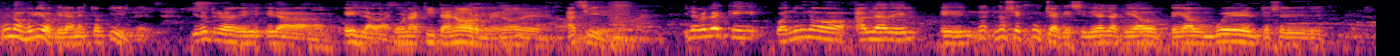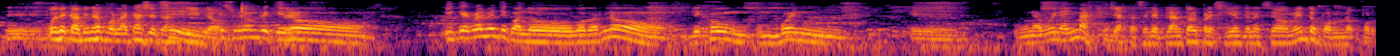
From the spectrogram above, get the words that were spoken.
Uno murió, que era Néstor Kirchner y el otro era, es la Una quita enorme, ¿no? Así es. Y la verdad es que cuando uno habla de él, eh, no, se escucha que se le haya quedado pegado un vuelto, eh, Puede caminar por la calle tranquilo. es un hombre que no... Y que realmente cuando gobernó dejó un, buen... Una buena imagen. Sí, hasta se le plantó al presidente en ese momento por no, por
